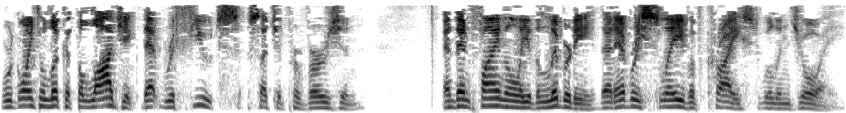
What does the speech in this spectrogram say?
We're going to look at the logic that refutes such a perversion. And then finally, the liberty that every slave of Christ will enjoy.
